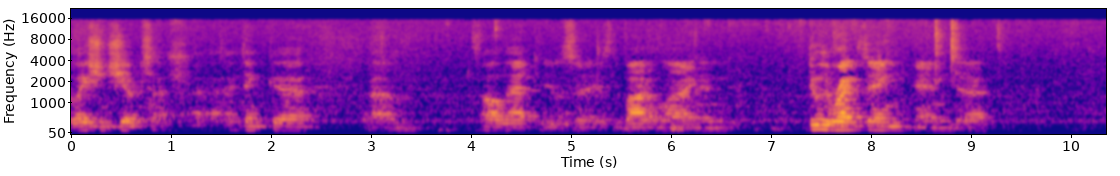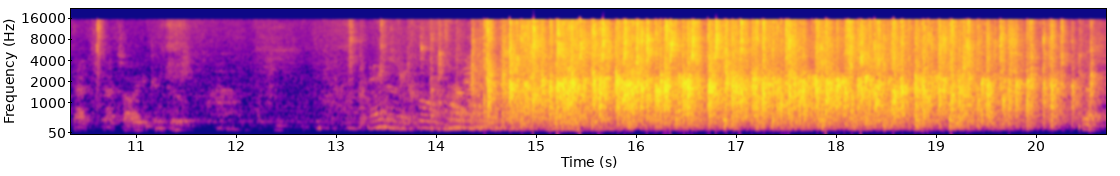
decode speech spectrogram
relationships. I, I think, uh, um, all that is, uh, is the bottom line, and do the right thing, and, uh, that's, that's all you can do. Thank you. Cool. Yes,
